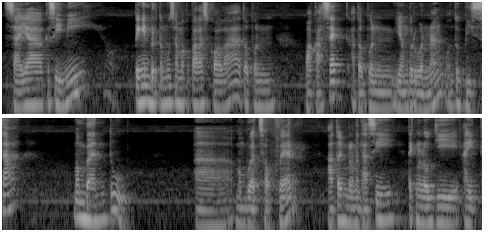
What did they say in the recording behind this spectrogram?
saya ke sini pengen bertemu sama kepala sekolah ataupun wakasek ataupun yang berwenang untuk bisa membantu uh, membuat software atau implementasi teknologi IT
